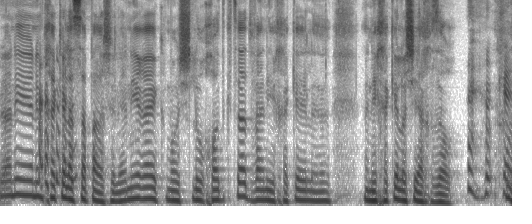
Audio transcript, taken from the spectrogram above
אני, אני מחכה לספר שלי, אני אראה כמו שלוח עוד קצת, ואני אחכה, ל... אחכה לו שיחזור. כן.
